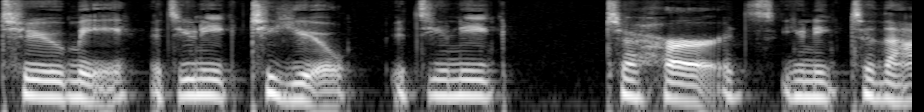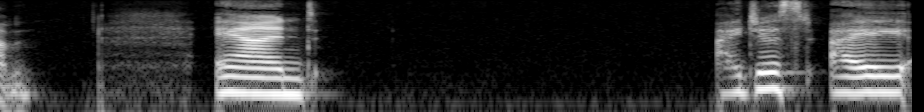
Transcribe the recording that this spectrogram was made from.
to me. It's unique to you. It's unique to her, it's unique to them. And I just I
